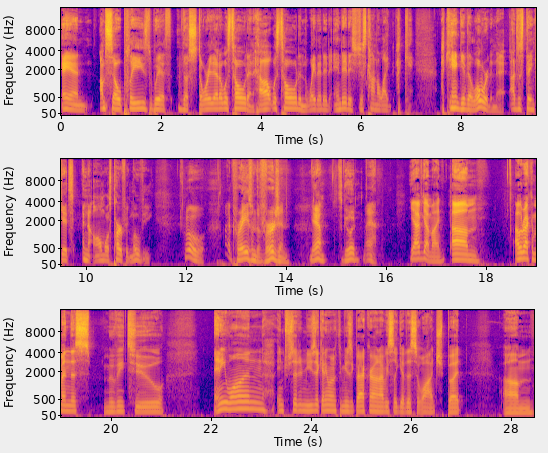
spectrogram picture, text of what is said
and I'm so pleased with the story that it was told and how it was told and the way that it ended. It's just kind of like I can't I can't give it lower than that. I just think it's an almost perfect movie. Oh, I praise from the Virgin. Yeah, it's good. Man, Yeah, I've got mine. Um, I would recommend this movie to anyone interested in music, anyone with a music background. Obviously, give this a watch. But, um,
